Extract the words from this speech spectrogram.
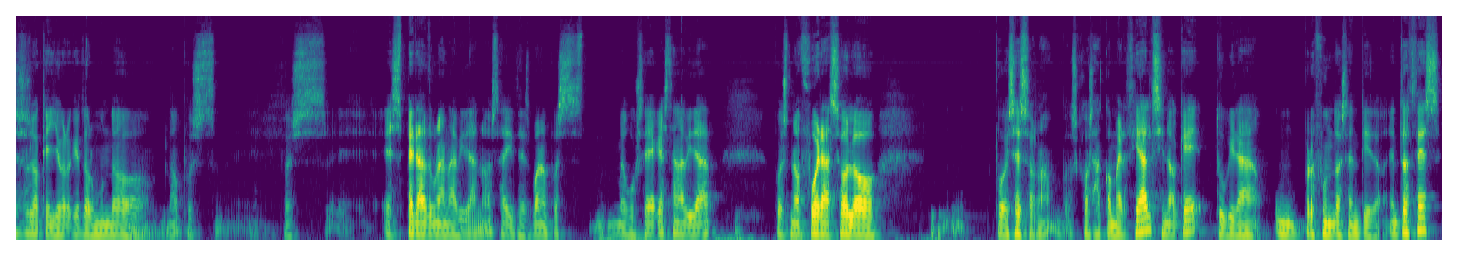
eso es lo que yo creo que todo el mundo, ¿no? Pues, pues espera de una Navidad, ¿no? O sea, dices, bueno, pues me gustaría que esta Navidad pues no fuera solo, pues eso, ¿no? Pues cosa comercial, sino que tuviera un profundo sentido. Entonces,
